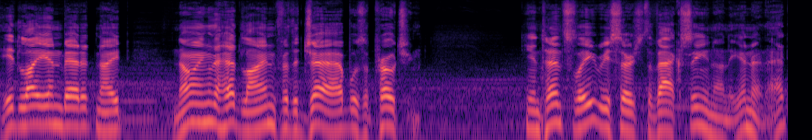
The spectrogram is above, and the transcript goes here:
He'd lay in bed at night, knowing the headline for the jab was approaching. He intensely researched the vaccine on the internet,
